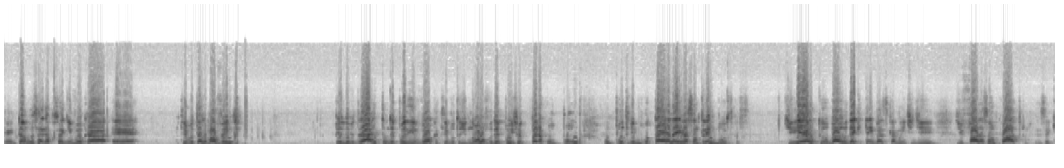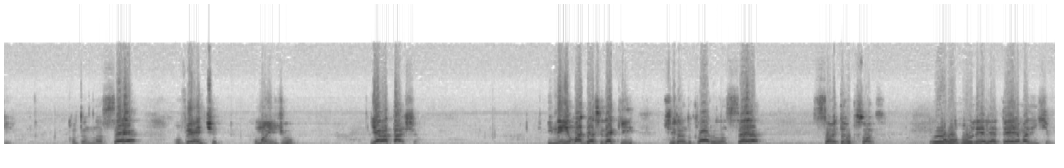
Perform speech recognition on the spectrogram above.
Então você ainda consegue invocar é, tributa ela uma vez pelo Dryton, depois invoca, tributa de novo, depois recupera com o Pool, o Pool tributa ela e já são três buscas. Que é o que o, o deck tem, basicamente, de, de fada são quatro, esse aqui. Contando Lancea, o Vent, o Manju e a Natasha. E nenhuma dessas daqui, tirando, claro, o Lancea, são interrupções. O Ruler ele até é, mas a gente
